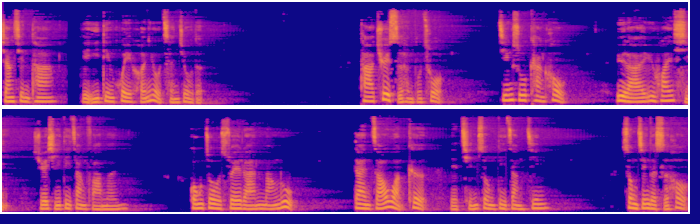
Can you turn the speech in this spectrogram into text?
相信他也一定会很有成就的。他确实很不错，经书看后，愈来愈欢喜学习地藏法门。工作虽然忙碌，但早晚课。也勤诵地藏经，诵经的时候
